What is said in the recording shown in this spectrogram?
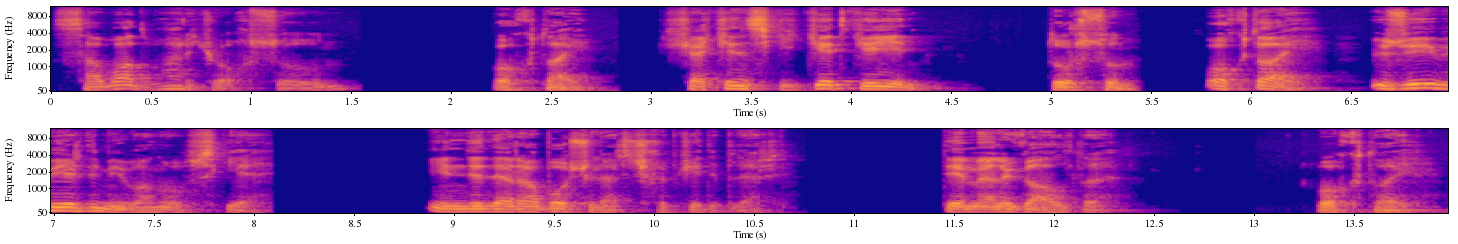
Savad var ki, oxusun. Oktay. Şəkinski, get geyin. Dursun. Oktay, üzüyü verdim İvanovskiyə. İndi də raboçilər çıxıb gediblər. Deməli qaldı. Oktay.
